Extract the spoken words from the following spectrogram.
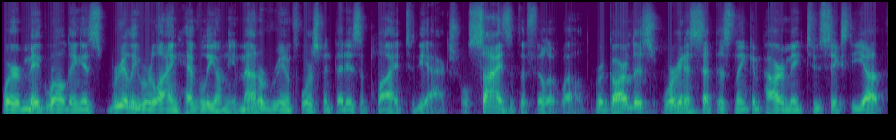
where MIG welding is really relying heavily on the amount of reinforcement that is applied to the actual size of the fillet weld. Regardless, we're going to set this Lincoln Power MIG 260 up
